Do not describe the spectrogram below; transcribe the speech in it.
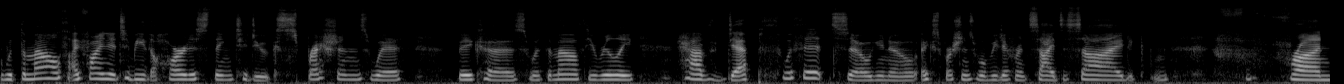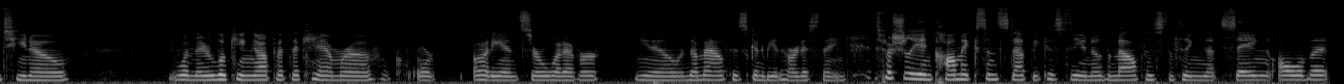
with the mouth, I find it to be the hardest thing to do expressions with because with the mouth, you really have depth with it. So, you know, expressions will be different side to side, front, you know, when they're looking up at the camera or audience or whatever. You know, the mouth is going to be the hardest thing, especially in comics and stuff, because, you know, the mouth is the thing that's saying all of it.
